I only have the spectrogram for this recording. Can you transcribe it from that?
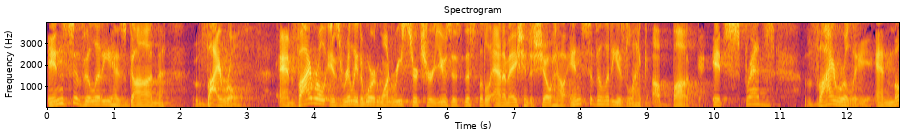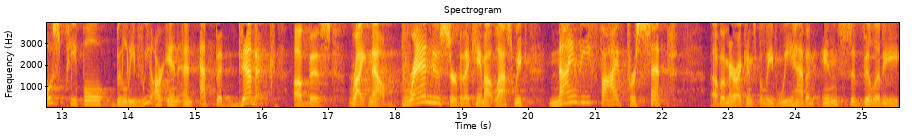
Incivility has gone viral. And viral is really the word. One researcher uses this little animation to show how incivility is like a bug. It spreads virally, and most people believe we are in an epidemic of this right now. Brand new survey that came out last week 95% of Americans believe we have an incivility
